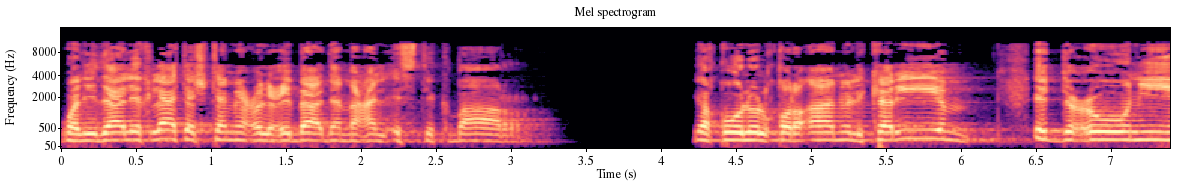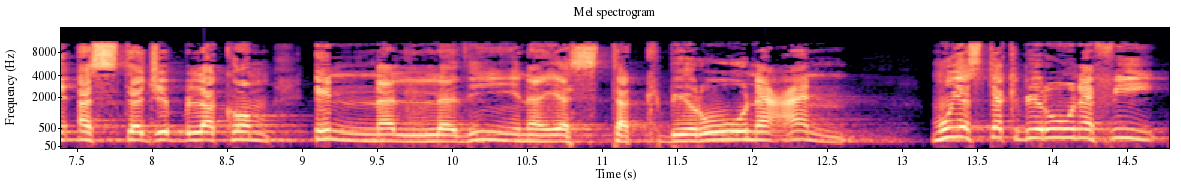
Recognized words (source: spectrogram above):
ولذلك لا تجتمع العباده مع الاستكبار. يقول القرآن الكريم ادعوني أستجب لكم. إن الذين يستكبرون عن مو يستكبرون في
